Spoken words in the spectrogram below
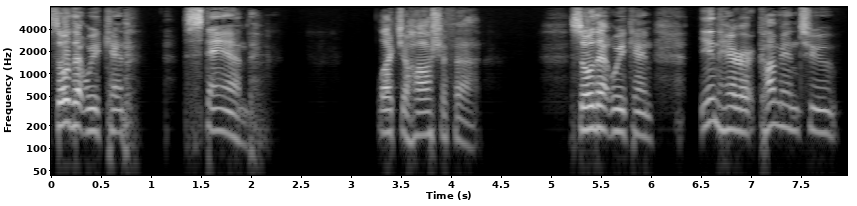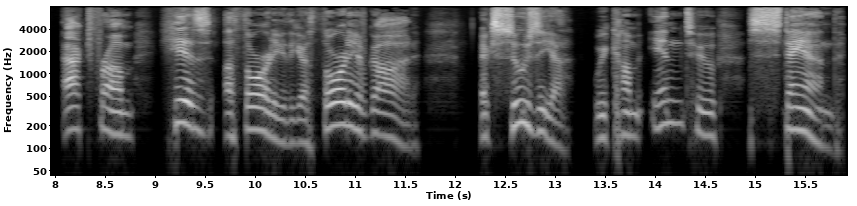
So that we can stand like Jehoshaphat, so that we can inherit, come into, act from his authority, the authority of God. Exousia, we come into stand.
